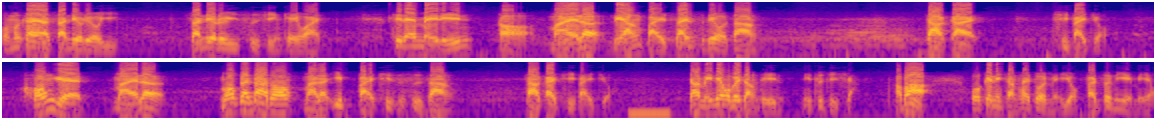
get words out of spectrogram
我们看一下三六六一，三六六一四星 KY，今天美林啊买了两百三十六张，大概七百九，宏远买了，摩根大通买了一百七十四张，大概七百九，那明天会不会涨停？你自己想好不好？我跟你讲太多也没用，反正你也没有。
